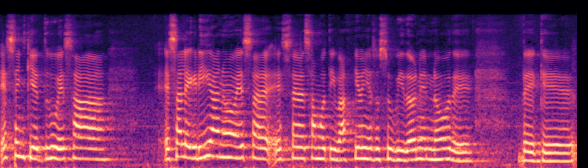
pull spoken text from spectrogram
esa, inquietud, esa, esa alegría, ¿no? esa, esa, motivación y esos subidones ¿no? de, que,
